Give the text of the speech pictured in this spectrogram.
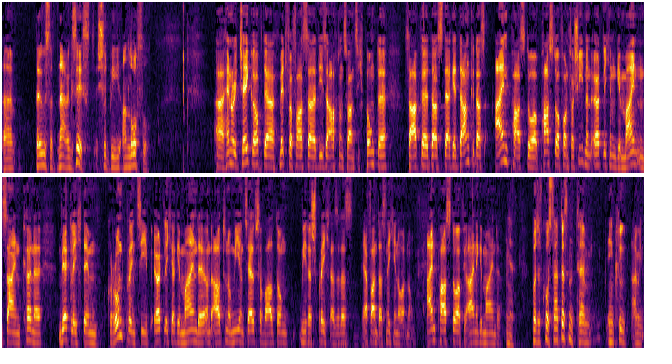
um, those that now exist should be unlawful. Äh, Henry Jacob, der Mitverfasser dieser 28 Punkte, sagte, dass der Gedanke, dass ein Pastor Pastor von verschiedenen örtlichen Gemeinden sein könne, wirklich dem Grundprinzip örtlicher Gemeinde und Autonomie und Selbstverwaltung widerspricht. Also das, er fand das nicht in Ordnung. Ein Pastor für eine Gemeinde. Yeah. But of course, that doesn't um, include, I mean,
